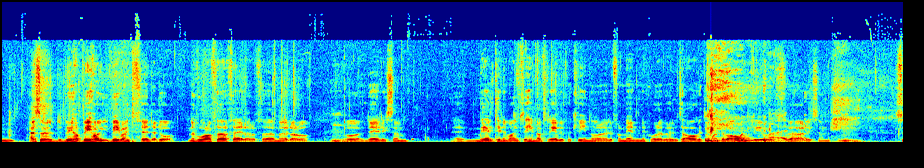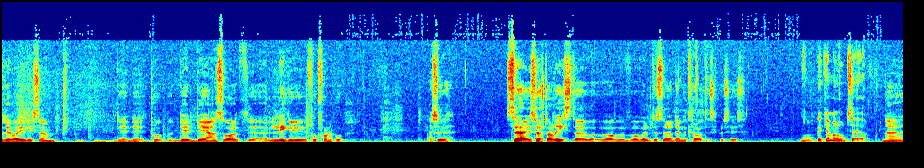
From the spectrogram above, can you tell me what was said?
Mm. Alltså, vi, har, vi, har, vi var inte födda då. Men våra förfäder och förmödrar och, Mm. och det är liksom... eh, Medeltiden var inte så himla trevlig för kvinnor eller för människor överhuvudtaget om man inte var adlig och sådär liksom. Mm. Så det var ju liksom... Det, det, på, det, det ansvaret eh, ligger ju fortfarande på... Alltså... Sveriges första riksdag var, var, var väl inte sådär demokratisk precis? Det kan man nog inte säga. Nej.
